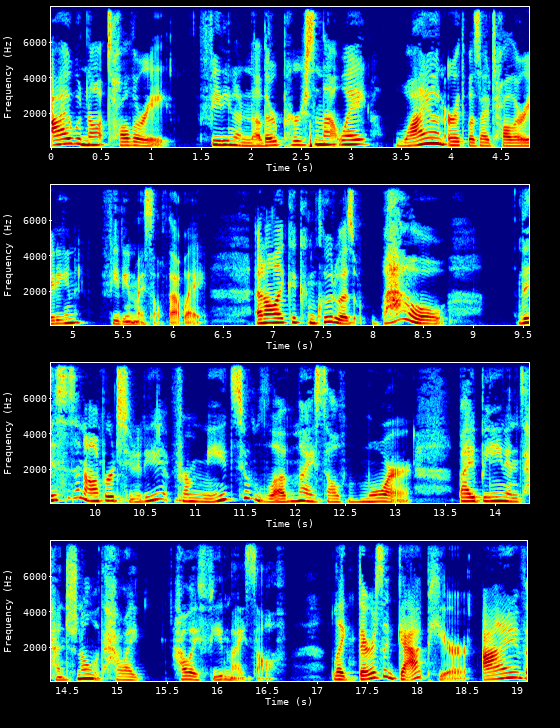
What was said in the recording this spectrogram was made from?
I would not tolerate feeding another person that way, why on earth was I tolerating feeding myself that way? And all I could conclude was, wow, this is an opportunity for me to love myself more by being intentional with how I how I feed myself. Like there's a gap here. I've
